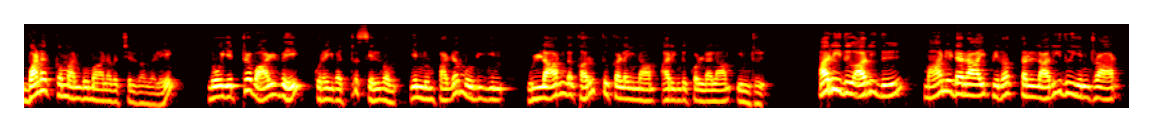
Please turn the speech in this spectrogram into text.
வணக்கம் அன்பு மாணவ செல்வங்களே நோயற்ற வாழ்வே குறைவற்ற செல்வம் என்னும் பழமொழியின் உள்ளார்ந்த கருத்துக்களை நாம் அறிந்து கொள்ளலாம் இன்று. அரிது அரிது மானிடராய் பிறத்தல் அரிது என்றார்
